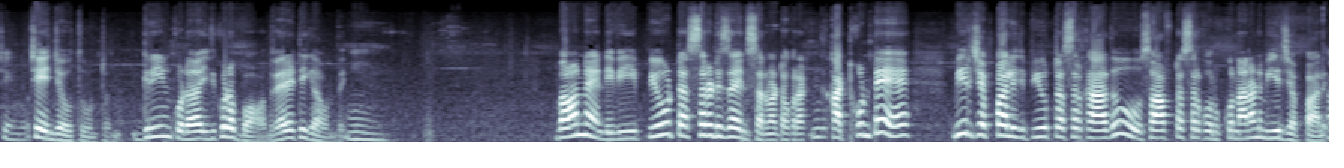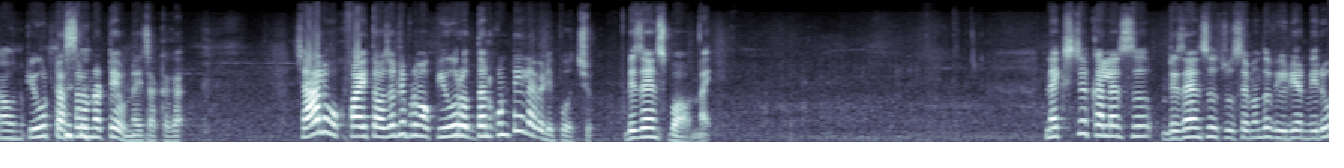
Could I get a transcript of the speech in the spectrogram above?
చేంజ్ చేంజ్ అవుతూ ఉంటుంది. గ్రీన్ కూడా ఇది కూడా బాగుంది వెరైటీగా ఉంది. బాగున్నాయండి ఇవి. ప్యూర్ టస్సర్ డిజైన్స్ అనమాట ఒక రకంగా కట్టుకుంటే మీరు చెప్పాలి ఇది ప్యూర్ టస్సర్ కాదు సాఫ్ట్ టస్సర్ కొనుక్కున్నానని మీరు చెప్పాలి. ప్యూర్ టస్సర్ ఉన్నట్టే ఉన్నాయి చక్కగా. చాలు ఒక ఫైవ్ థౌజండ్లో ఇప్పుడు మాకు ప్యూర్ వద్దనుకుంటే ఇలా వెళ్ళిపోవచ్చు. డిజైన్స్ బాగున్నాయి. నెక్స్ట్ కలర్స్ డిజైన్స్ చూసే ముందు వీడియోని మీరు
